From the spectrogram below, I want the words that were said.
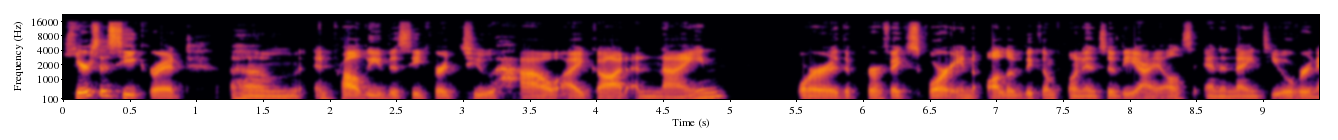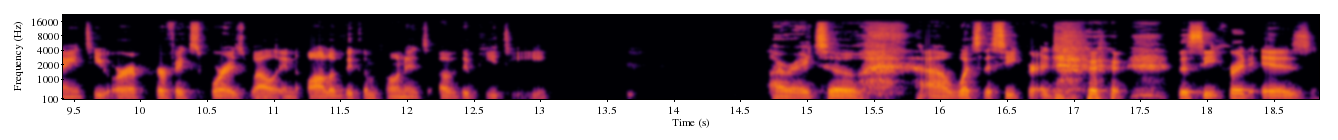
here's a secret, um, and probably the secret to how I got a 9 or the perfect score in all of the components of the IELTS and a 90 over 90 or a perfect score as well in all of the components of the PTE. All right, so uh, what's the secret? the secret is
